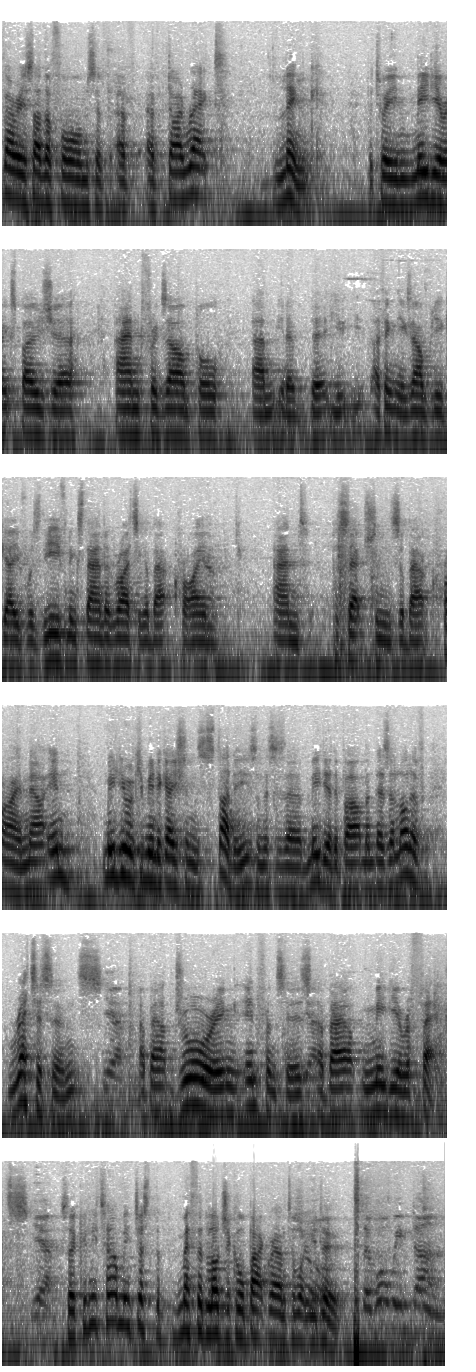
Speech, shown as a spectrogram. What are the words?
various other forms of, of, of direct link between media exposure and, for example, um, you know, the, you, I think the example you gave was the Evening Standard writing about crime and perceptions about crime. Now, in media and communications studies, and this is a media department, there's a lot of reticence Yeah. about drawing inferences Yeah. about media effects. Yeah. So, can you tell me just the methodological background to what you do? So what we've done,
